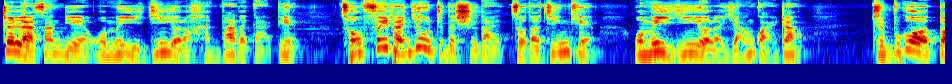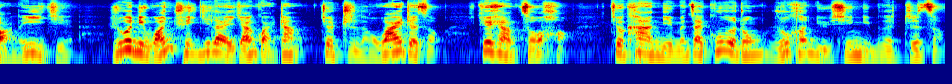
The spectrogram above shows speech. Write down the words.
这两三年，我们已经有了很大的改变，从非常幼稚的时代走到今天，我们已经有了洋拐杖，只不过短了一截。如果你完全依赖洋拐杖，就只能歪着走。要想走好，就看你们在工作中如何履行你们的职责。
